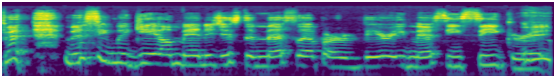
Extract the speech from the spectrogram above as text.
Missy Miguel manages to mess up her very messy secret,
